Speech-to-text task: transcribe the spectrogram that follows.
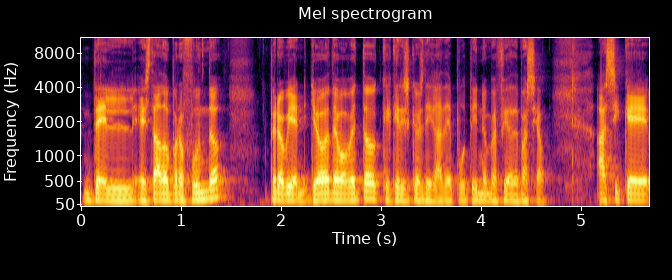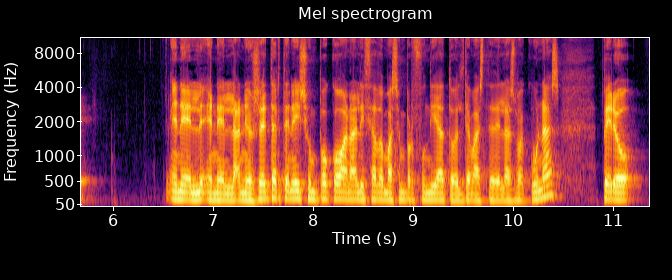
del Estado Profundo. Pero bien, yo de momento, ¿qué queréis que os diga? De Putin no me fío demasiado. Así que en, el, en la newsletter tenéis un poco analizado más en profundidad todo el tema este de las vacunas, pero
